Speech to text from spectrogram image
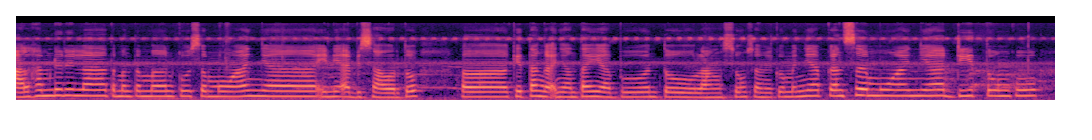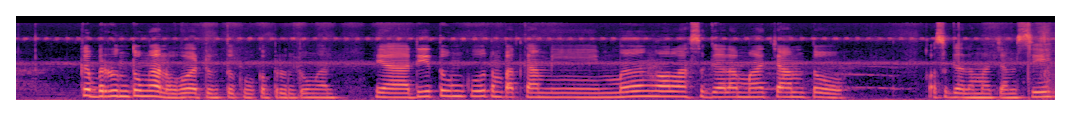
Alhamdulillah teman-temanku semuanya ini abis sahur tuh uh, kita nggak nyantai ya bun. Tuh langsung suamiku menyiapkan semuanya ditunggu keberuntungan. Waduh tuh keberuntungan ya ditunggu tempat kami mengolah segala macam tuh. Kok segala macam sih?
